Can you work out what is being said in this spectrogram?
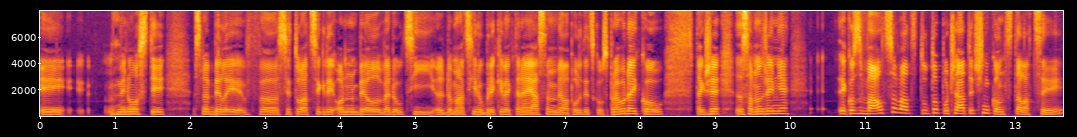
i v minulosti jsme byli v situaci, kdy on byl vedoucí domácí rubriky, ve které já jsem byla politickou spravodajkou, takže samozřejmě jako zválcovat tuto počáteční konstelaci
